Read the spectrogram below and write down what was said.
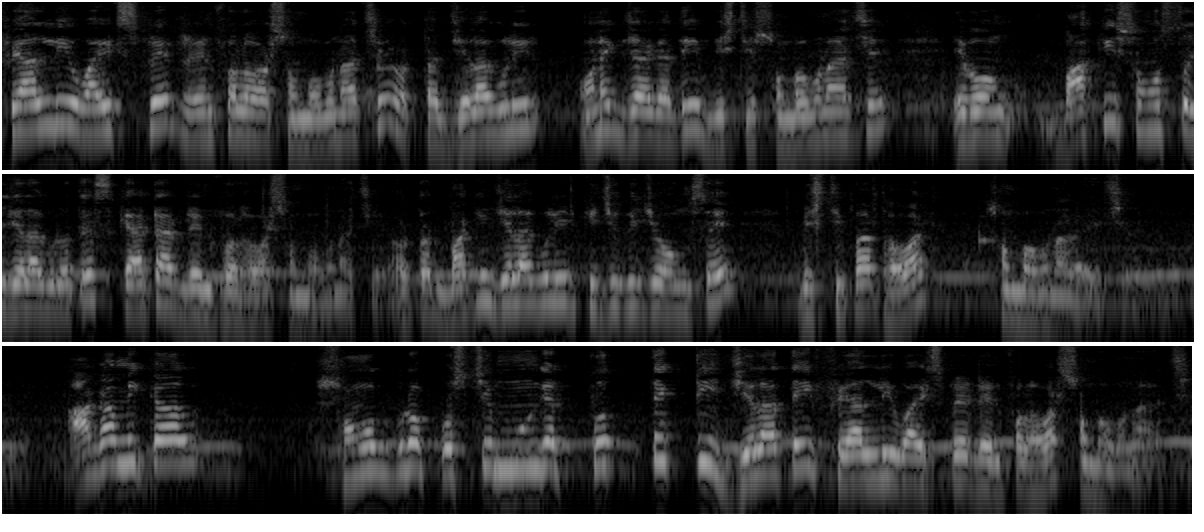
ফেয়ারলি ওয়াইড স্প্রেড রেনফল হওয়ার সম্ভাবনা আছে। অর্থাৎ জেলাগুলির অনেক জায়গাতেই বৃষ্টির সম্ভাবনা আছে এবং বাকি সমস্ত জেলাগুলোতে স্ক্যাটার্ড রেনফল হওয়ার সম্ভাবনা আছে। অর্থাৎ বাকি জেলাগুলির কিছু কিছু অংশে বৃষ্টিপাত হওয়ার সম্ভাবনা রয়েছে। আগামীকাল সমগ্র পশ্চিমবঙ্গের প্রত্যেকটি জেলাতেই ফেয়ারলি ওয়াইড স্প্রেড রেনফল হওয়ার সম্ভাবনা আছে।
